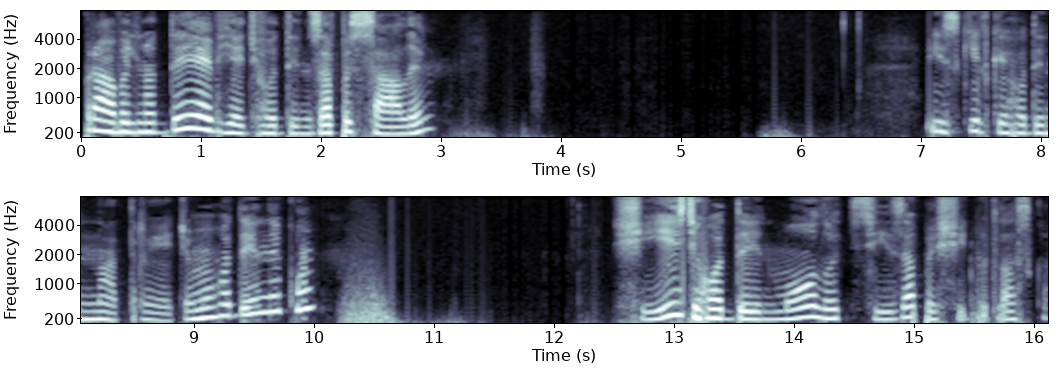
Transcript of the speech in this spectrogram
Правильно, 9 годин записали. І скільки годин на третьому годиннику? 6 годин. Молодці. Запишіть, будь ласка.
